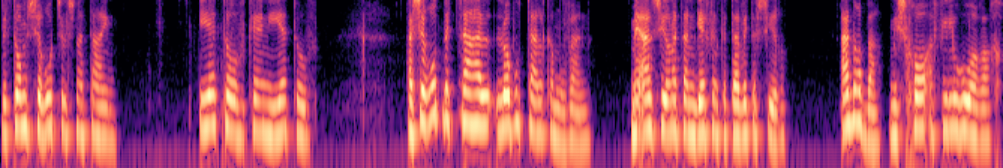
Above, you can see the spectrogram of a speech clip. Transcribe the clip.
בתום שירות של שנתיים. יהיה טוב, כן, יהיה טוב. השירות בצה"ל לא בוטל כמובן, מאז שיונתן גפן כתב את השיר. אדרבה, משכו אפילו הוארך.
